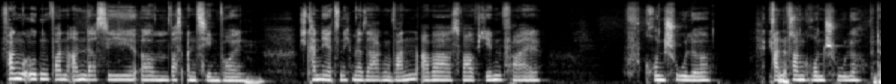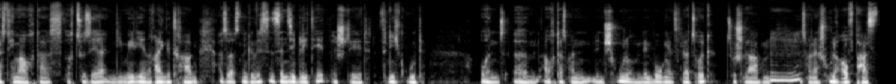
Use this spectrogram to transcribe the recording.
fangen irgendwann an, dass sie ähm, was anziehen wollen. Mhm. Ich kann dir jetzt nicht mehr sagen, wann, aber es war auf jeden Fall Grundschule, Anfang Grundschule. Ich finde das Thema auch, das wird zu sehr in die Medien reingetragen. Also, dass eine gewisse Sensibilität besteht, finde ich gut. Und ähm, auch, dass man in Schule, um den Bogen jetzt wieder zurückzuschlagen, dass man in der Schule aufpasst,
